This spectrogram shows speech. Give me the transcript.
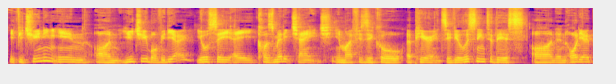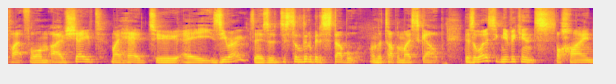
If you're tuning in on YouTube or video, you'll see a cosmetic change in my physical appearance. If you're listening to this on an audio platform, I've shaved my head to a zero. So there's a, just a little bit of stubble on the top of my scalp. There's a lot of significance behind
